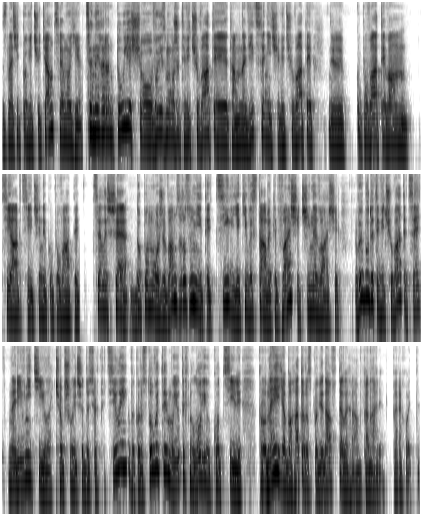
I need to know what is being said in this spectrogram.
Значить, по відчуттям це моє. Це не гарантує, що ви зможете відчувати там на відстані, чи відчувати, е, купувати вам ці акції, чи не купувати. Це лише допоможе вам зрозуміти цілі, які ви ставите, ваші чи не ваші. Ви будете відчувати це на рівні тіла. Щоб швидше досягти цілей, використовуйте мою технологію код цілі. Про неї я багато розповідав в телеграм-каналі. Переходьте.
